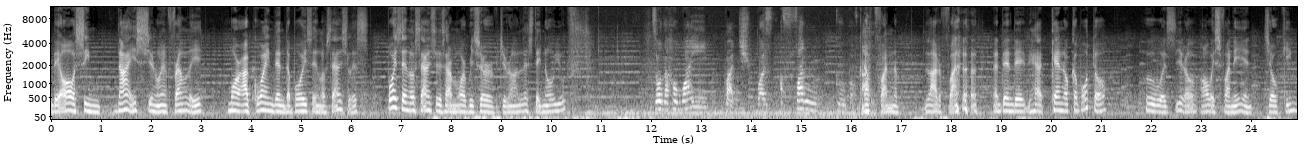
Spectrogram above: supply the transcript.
They all seem nice, you know, and friendly, more outgoing than the boys in Los Angeles. Boys in Los Angeles are more reserved, you know, unless they know you. So the Hawaii bunch was a fun group of guys. A fun, a lot of fun. and then they had Ken Okamoto, who was, you know, always funny and joking.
